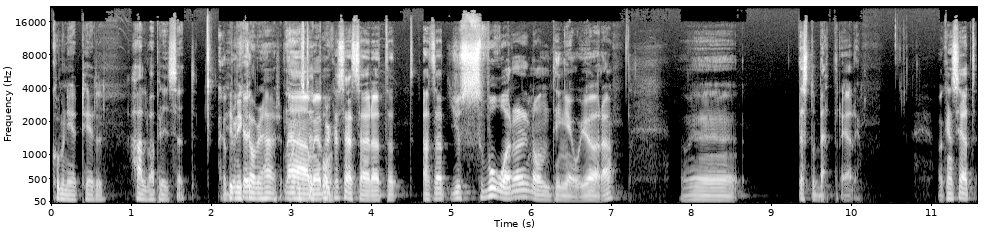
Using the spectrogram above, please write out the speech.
kommer ner till halva priset. Jag Hur brukar, mycket av det här? Nej, men jag på? brukar säga så här att, att, alltså att ju svårare någonting är att göra. Eh, desto bättre är det. Jag kan säga att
